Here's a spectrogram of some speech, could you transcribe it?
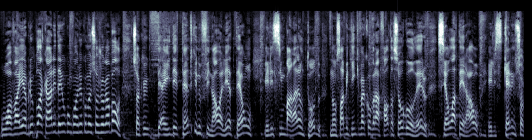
o Havaí abriu o placar e daí o Concórdia começou a jogar bola. Só que aí, de, tanto que no final ali, até um, eles se embalaram todo, não sabem quem que vai cobrar a falta, se é o goleiro, se é o lateral, eles querem só,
